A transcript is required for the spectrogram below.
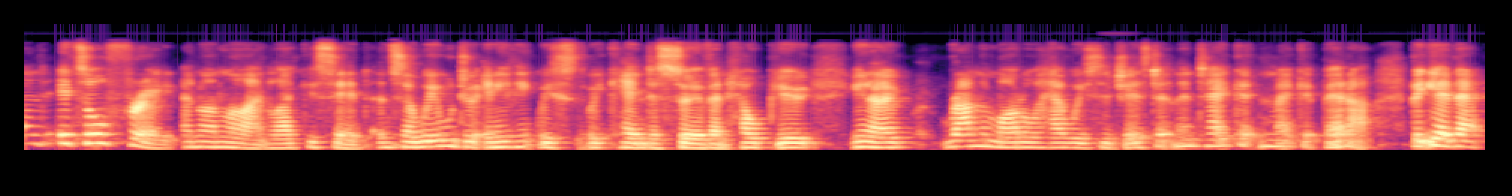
And it's all free and online, like you said. And so we will do anything we, we can to serve and help you, you know, run the model how we suggest it and then take it and make it better. But yeah, that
